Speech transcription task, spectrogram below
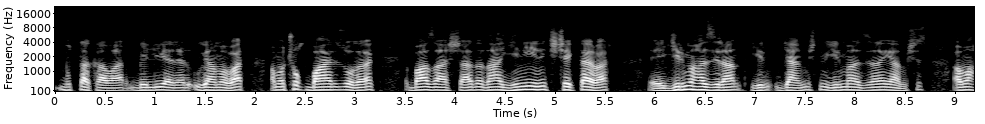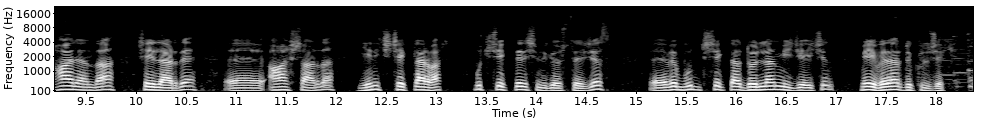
mutlaka var. Belli yerlerde uyanma var. Ama çok bariz olarak bazı ağaçlarda daha yeni yeni çiçekler var. E, 20 Haziran 20, gelmiştim 20 Haziran'a gelmişiz. Ama halen daha şeylerde e, ağaçlarda yeni çiçekler var. Bu çiçekleri şimdi göstereceğiz. E, ve bu çiçekler döllenmeyeceği için meyveler dökülecek.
